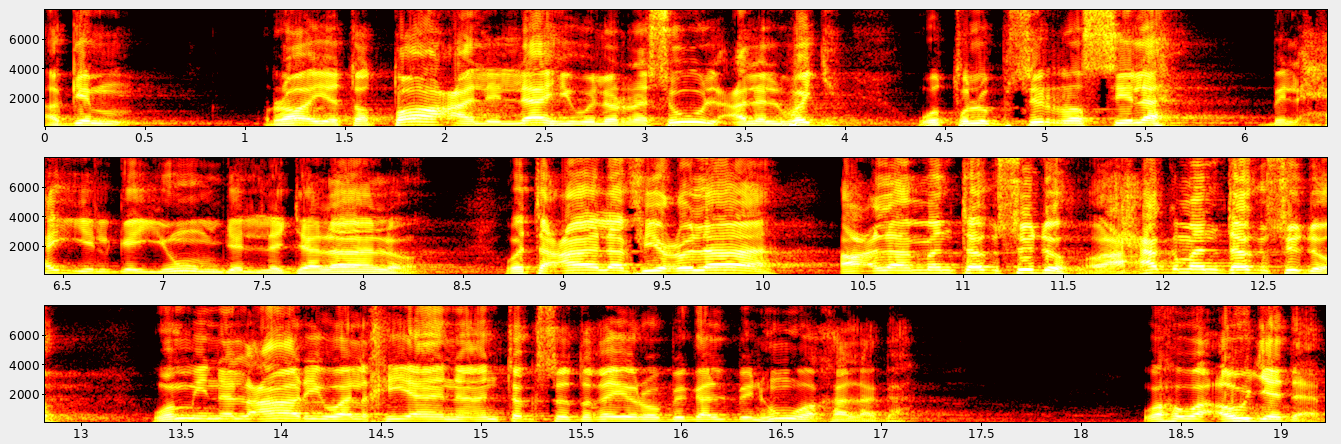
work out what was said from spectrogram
أقم راية الطاعة لله وللرسول على الوجه واطلب سر الصلة. بالحي القيوم جل جلاله. وتعالى في علاه أعلى من تقصده واحق من تقصده. ومن العار والخيانة أن تقصد غيره بقلب هو خلقه. وهو أوجده.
